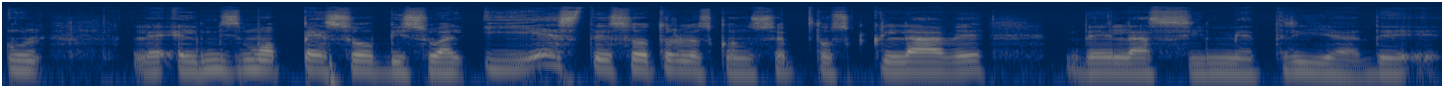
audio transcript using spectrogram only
un, el mismo peso visual. Y este es otro de los conceptos clave de la simetría, de,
